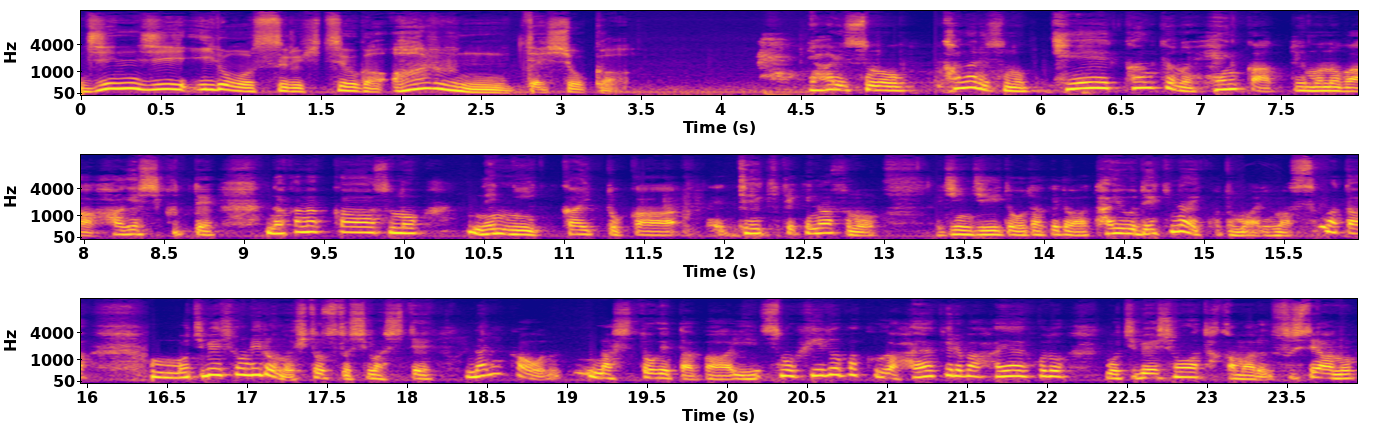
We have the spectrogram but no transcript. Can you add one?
人事異動する必要があるんでしょうか？やはりその、かなりその経営環境の変化というものが激しくて、なかなかその年に1回とか定期的なその人事異動だけでは対応できないこともあります。また、モチベーション理論の一つとしまして、何かを成し遂げた場合、そのフィードバックが早ければ早いほどモチベーションは高まる。そしてあの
